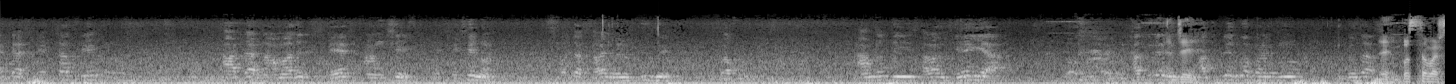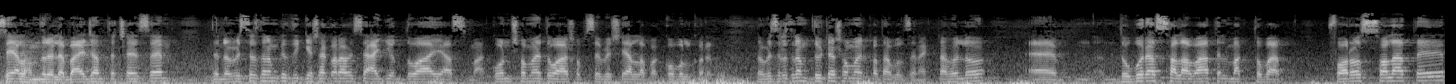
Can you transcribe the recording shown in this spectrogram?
একটা একটা নামাজের শেষ অংশে শেষে নয় অর্থাৎ সারা মিলে পূর্বে আমরা যদি সালাম দিয়ে বুঝতে পারছি আলহামদুলিল্লাহ। ভাই জানতে চাইছেন যে নবিসামকে জিজ্ঞাসা করা হয়েছে আইয় দোয়া আসমা? কোন সময় দোয়া সবচেয়ে বেশি আল্লাহ কবল করেন? নবিসাম দুইটা সময়ের কথা বলছেন। একটা হলো দুবুরা সালাবাত মাকতবাত, ফরজ সলাতের,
